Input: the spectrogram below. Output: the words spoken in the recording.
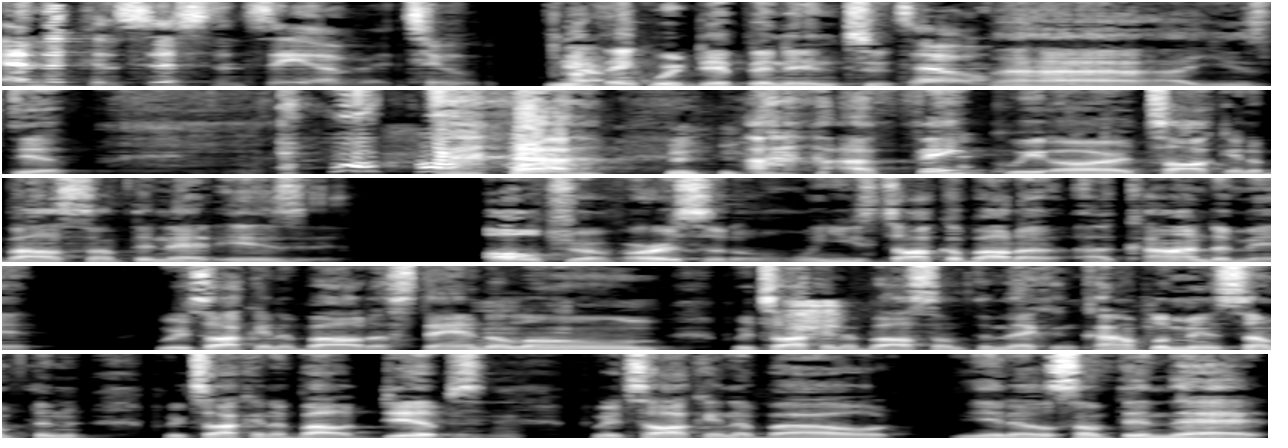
And the consistency of it too. Yeah. I think we're dipping into. So Ah, I use dip. I, I think we are talking about something that is ultra versatile. When you talk about a, a condiment, we're talking about a standalone. We're talking about something that can complement something. We're talking about dips. Mhm. We're talking about you know something that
